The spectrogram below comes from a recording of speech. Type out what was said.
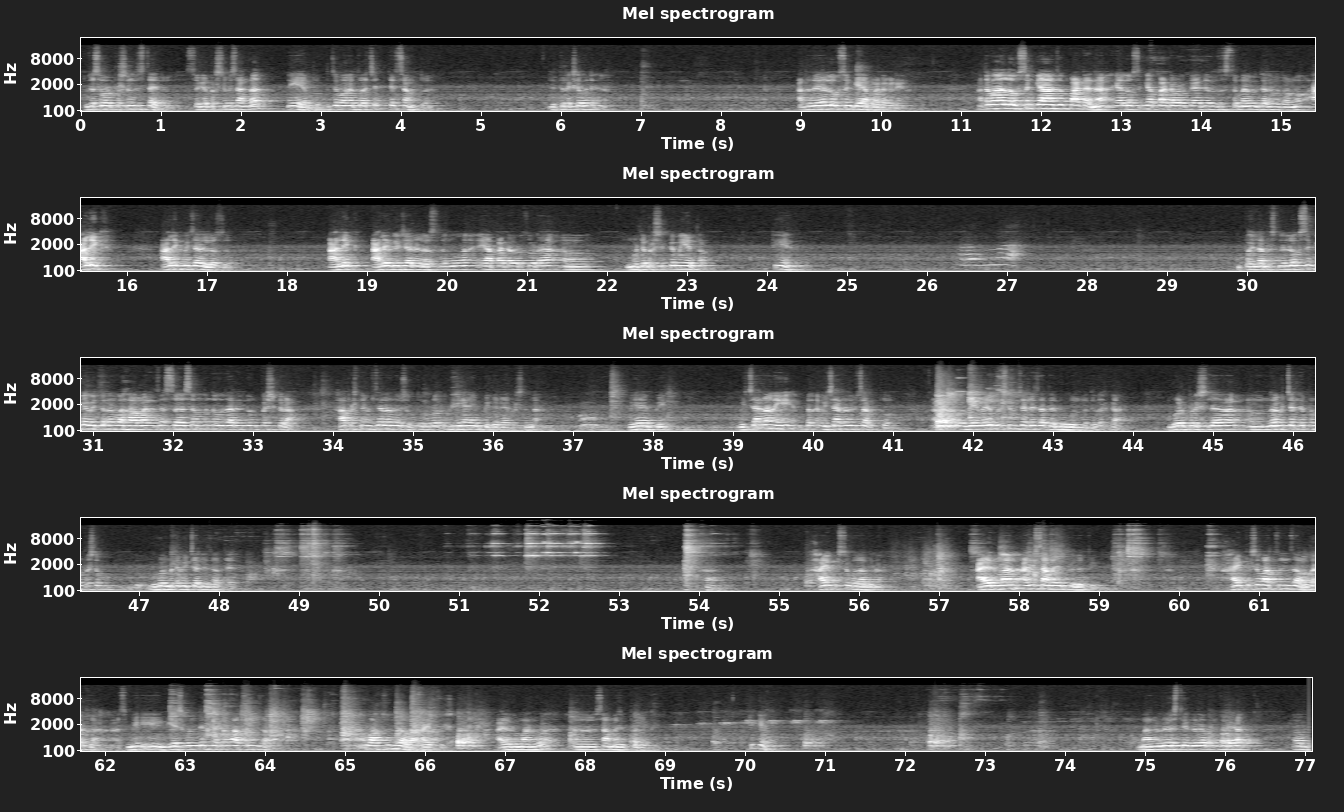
तुझ्यासमोर प्रश्न दिसत आहेत सगळे प्रश्न मी सांगत नाही आहे फक्त जे महत्त्वाचे तेच सांगतोय. येते लक्षामध्ये? आता जे लोकसंख्या या पाठाकडे. आता बघा लोकसंख्या हा जो पाठ आहे ना या लोकसंख्या पाठावर काय करत असतं? मी विचारत मित्रांनो आलेख. आलेख विचारलेलो असतो. आलेख आलेख विचारलेलो असतो. मग या पाठावर थोडा मोठे प्रश्न कमी येतात. ठीक आहे? पहिला प्रश्न लोकसंख्या वितरण व हवामानाचा सहसंबंध उदाहरण देऊन प्रश्न करा. हा प्रश्न विचारला जाऊ शकतो. व्ही आय एम पी करा या प्रश्नाला. व्ही आय एम पी विचारला नाही पण विचारला विचारतो. वेगवेगळे प्रश्न विचारले जातात भूगोलमध्ये बरं का. बोर्ड परीक्षेला न विचारले पण प्रश्न भूगोलमध्ये विचारले जात आहेत हां. हा एक प्रश्न बघा बरं. आयुर्मान आणि सामाजिक प्रगती. हायपेक्षा वाचून जावं बरं का? असं मी गेस करून देत नाही वाचून जावा. वाचून जावं हायपेक्षा आयुर्मान व सामाजिक प्रगती. ठीक आहे? मानवी वस्तीकडे आपण बघूया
